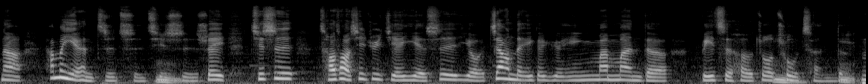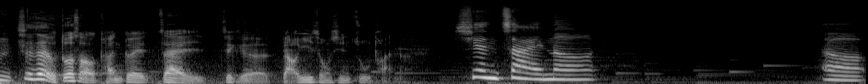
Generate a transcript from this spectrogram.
那他们也很支持，其实，嗯、所以其实草草戏剧节也是有这样的一个原因，慢慢的彼此合作促成的。嗯现在有多少团队在这个表艺中心驻团呢？现在呢，呃，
